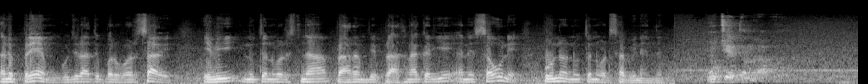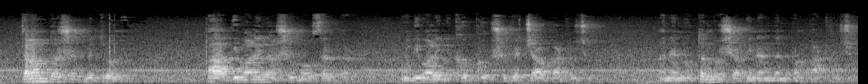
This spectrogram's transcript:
અને પ્રેમ ગુજરાત ઉપર વરસાવે એવી નૂતન વર્ષના પ્રારંભે પ્રાર્થના કરીએ અને સૌને પુનઃ નૂતન વર્ષાભિનંદન. હું ચેતન રાવલ તમામ દર્શક મિત્રોને આ દિવાળીના શુભ અવસર પર હું દિવાળીની ખૂબ ખૂબ શુભેચ્છાઓ પાઠવું છું અને નૂતન વર્ષ અભિનંદન પણ પાઠવું છું.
